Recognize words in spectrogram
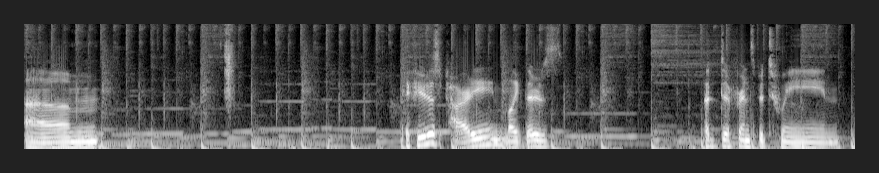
um, if you're just partying, like there's a difference between the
